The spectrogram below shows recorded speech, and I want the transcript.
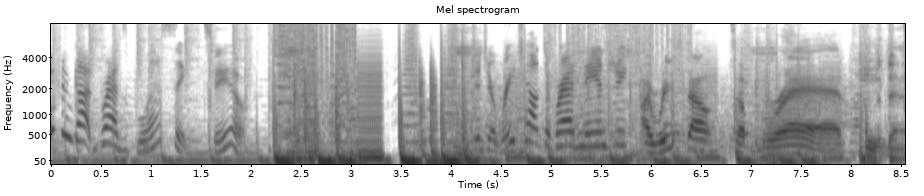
even got Brad's blessing, too. Did you reach out to Brad and Angie? I reached out to Brad. I'm the dad.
